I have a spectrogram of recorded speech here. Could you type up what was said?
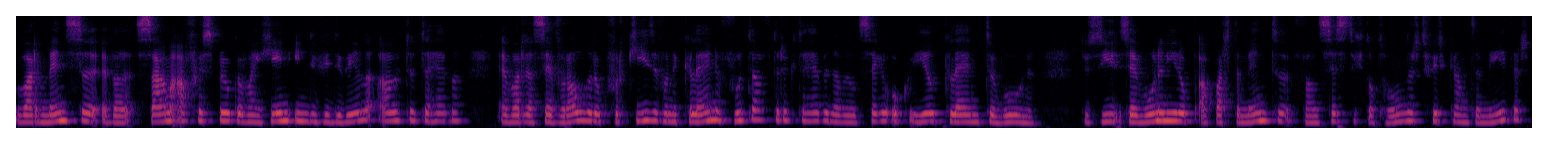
waar mensen hebben samen afgesproken van geen individuele auto te hebben en waar dat zij vooral er ook voor kiezen voor een kleine voetafdruk te hebben, dat wil zeggen ook heel klein te wonen. Dus zij wonen hier op appartementen van 60 tot 100 vierkante meter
